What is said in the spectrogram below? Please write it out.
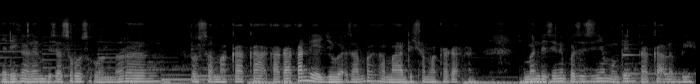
Jadi kalian bisa seru-seruan bareng. Terus sama kakak. Kakak kan ya juga sama sama adik sama kakak kan. Cuman di sini posisinya mungkin kakak lebih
